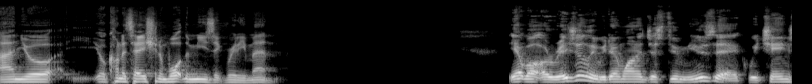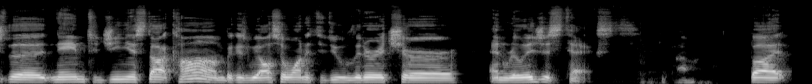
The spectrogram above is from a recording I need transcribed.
and your your connotation of what the music really meant. Yeah, well, originally we didn't want to just do music. We changed the name to genius.com because we also wanted to do literature and religious texts. Wow. But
